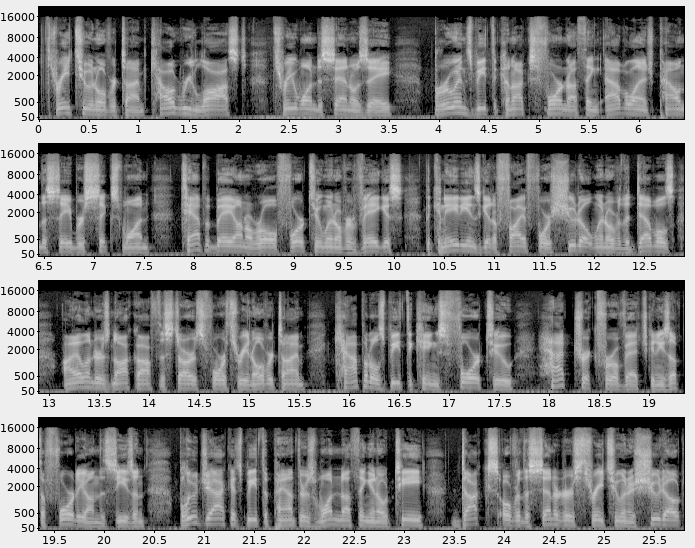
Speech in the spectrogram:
3 2 in overtime. Calgary lost 3 1 to San Jose. Bruins beat the Canucks 4 0. Avalanche pound the Sabres 6 1. Tampa Bay on a roll 4 2 win over Vegas. The Canadiens get a 5 4 shootout win over the Devils. Islanders knock off the Stars 4 3 in overtime. Capitals beat the Kings 4 2. Hat trick for Ovechkin. He's up to 40 on the season. Blue Jackets beat the Panthers 1 0 in OT. Ducks over the Senators 3 2 in a shootout.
